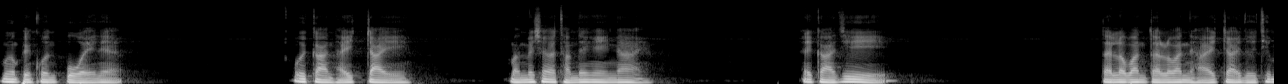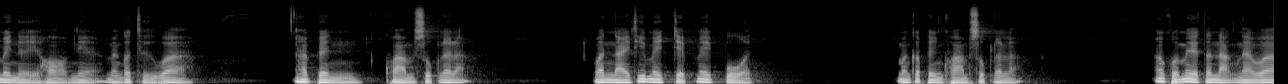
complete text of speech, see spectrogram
เมื่อเป็นคนป่วยเนี่ย โอ้ยการหายใจ มันไม่ใช่ทำได้ง่ายๆไอการที่ แต่ละวันแต่ละวันหายใจโดยที่ไม่เหนื่อยหอบเนี่ย มันก็ถือว่าเป็นความสุขแล้วล่ะ วันไหนที่ไม่เจ็บไม่ปวด มันก็เป็นความสุขแล้วละ่ะถ้าคนไม่ได้ตระหนักนะว่า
